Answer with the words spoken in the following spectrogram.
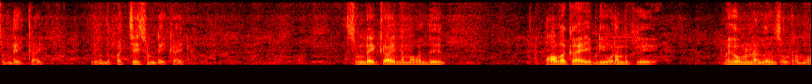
சுண்டைக்காய். இது வந்து பச்சை சுண்டைக்காய். சுண்டைக்காய் நம்ம வந்து பாவக்காய் எப்படி உடம்புக்கு மிகவும் நல்லதுன்னு சொல்கிறோமோ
